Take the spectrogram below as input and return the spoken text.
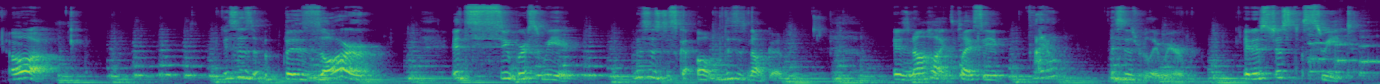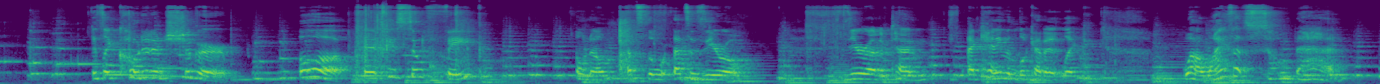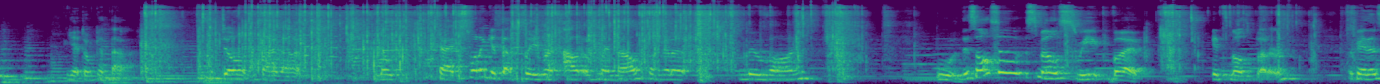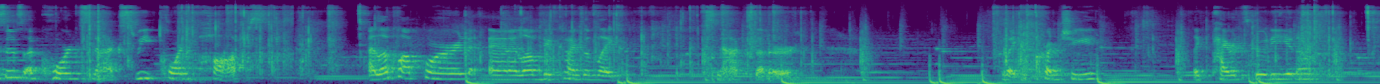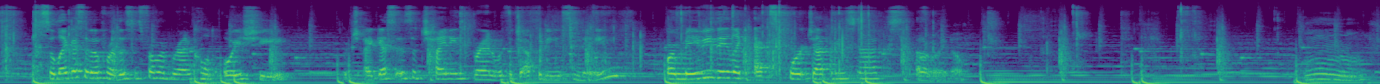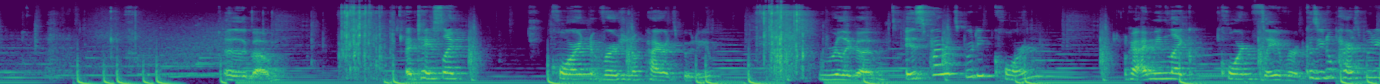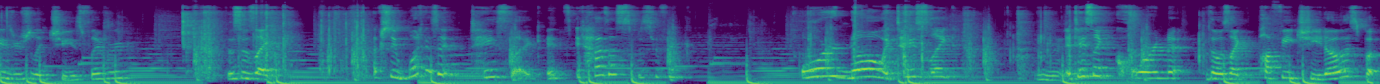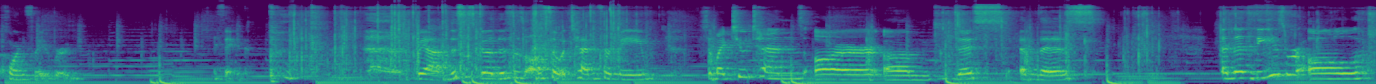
Oh, this is bizarre. It's super sweet. This is disgusting. Oh, this is not good. It is not hot and spicy. I don't. This is really weird. It is just sweet. It's like coated in sugar. Oh, it tastes so fake. Oh no, that's the that's a zero. Zero out of ten. I can't even look at it. Like, wow, why is that so bad? Yeah, don't get that. Don't buy that. Nope. Okay, I just want to get that flavor out of my mouth. So I'm gonna move on. Ooh, this also smells sweet, but it smells better. Okay, this is a corn snack, sweet corn pops. I love popcorn and I love these kinds of like snacks that are like crunchy, like pirate's booty, you know? So like I said before, this is from a brand called Oishi, which I guess is a Chinese brand with a Japanese name. Or maybe they like export Japanese snacks. I don't really know. Mmm. This is good. It tastes like corn version of Pirate's Booty. Really good. Is Pirate's Booty corn? Okay, I mean like corn flavored. Because you know Pirate's Booty is usually cheese flavored. This is like, actually what does it taste like? It, it has a specific, or no, it tastes like, mm, it tastes like corn, those like puffy Cheetos, but corn flavored. I think. but yeah, this is good. This is also a 10 for me. So my two tens are um, this and this. And then these were all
